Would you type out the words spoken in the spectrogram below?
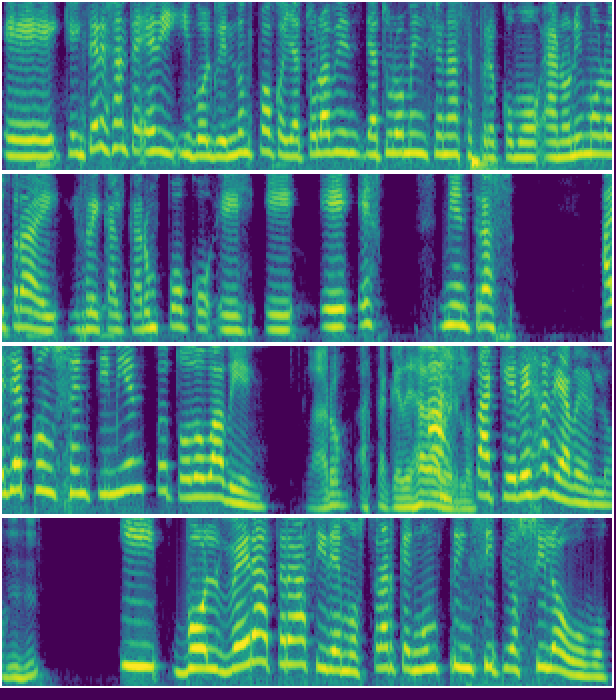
Eh, qué interesante, Eddie, y volviendo un poco, ya tú lo, ya tú lo mencionaste, pero como Anónimo lo trae, recalcar un poco, eh, eh, eh, es mientras haya consentimiento, todo va bien, Claro, hasta que deja de verlo. hasta que deja de haberlo. Y volver atrás y demostrar que en un principio sí lo hubo?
